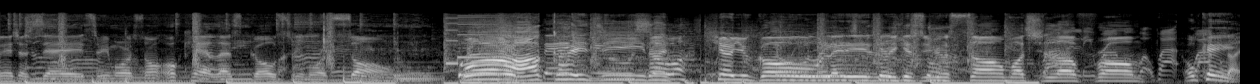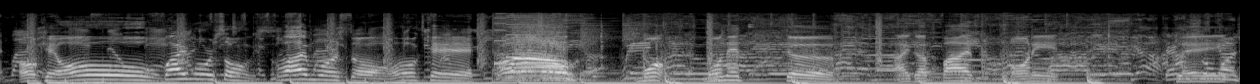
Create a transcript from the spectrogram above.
donation say three more song. Okay, let's go three more song. Wow, Thank so Akaiji, here you go, ladies. ladies, We thank you give you so much love from. Okay. Okay, oh, Five more songs. five more songs. Okay. Wow. Mo Monet. Uh, I got five on it. Thank play you so much.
